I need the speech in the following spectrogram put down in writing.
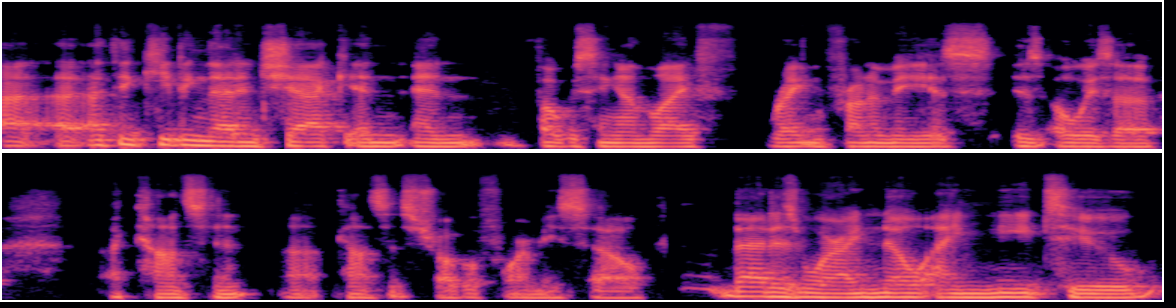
I, I think keeping that in check and and focusing on life right in front of me is is always a a constant uh, constant struggle for me. So that is where I know I need to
